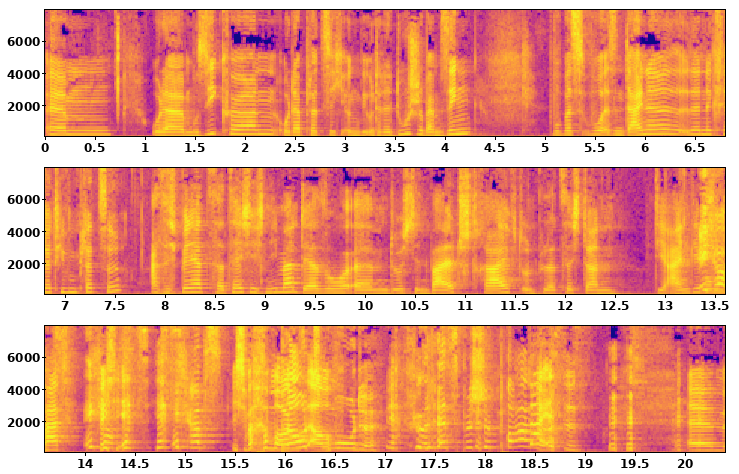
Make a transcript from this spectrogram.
ähm, oder Musik hören oder plötzlich irgendwie unter der Dusche beim Singen. Wo, was, wo sind deine, deine kreativen Plätze? Also ich bin jetzt tatsächlich niemand, der so ähm, durch den Wald streift und plötzlich dann die Eingebung Ich hab's, hat. ich hab's, jetzt, jetzt. Ich hab's. Ich wache morgens auf. Brautmode für lesbische Paare. Da ist es. ähm,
